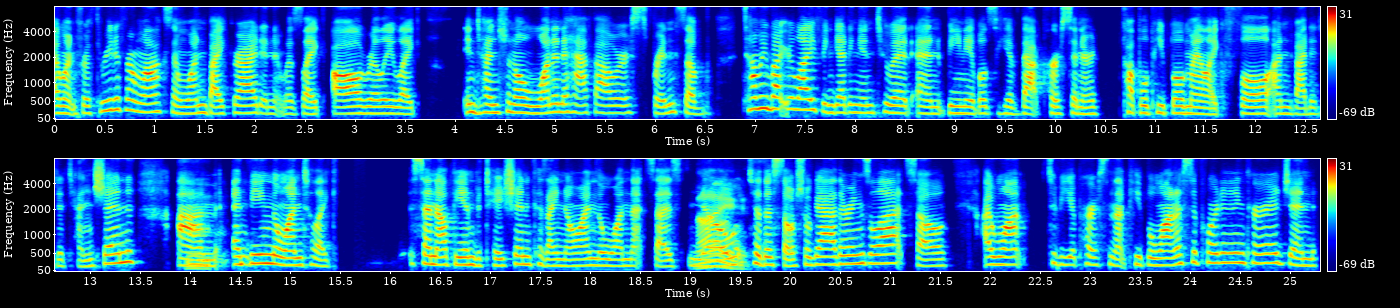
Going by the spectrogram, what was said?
I went for three different walks and one bike ride, and it was like all really like intentional one and a half hour sprints of tell me about your life and getting into it and being able to give that person or couple people my like full undivided attention um, mm. and being the one to like send out the invitation because I know I'm the one that says no to the social gatherings a lot. So I want to be a person that people want to support and encourage. And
